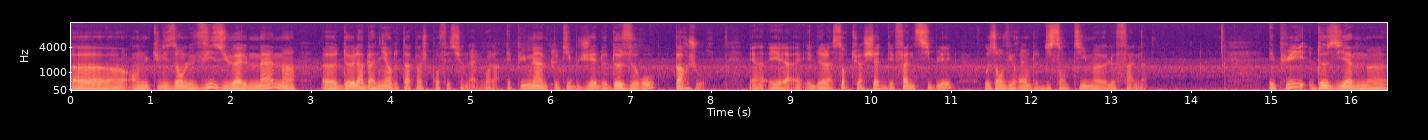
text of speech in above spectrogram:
en utilisant le visuel même euh, de la bannière de ta page professionnelle. Voilà. Et puis mets un petit budget de 2 euros par jour. Et, de la sorte, tu achètes des fans ciblés aux environs de 10 centimes euh, le fan. Et puis, deuxième, euh,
